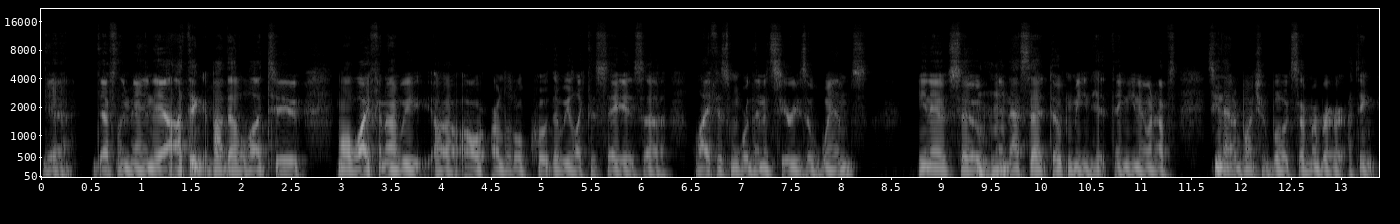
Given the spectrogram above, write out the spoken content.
Yeah definitely man. Yeah i think about that a lot too. My wife and i we uh, our, our, little quote that we like to say is uh, life is more than a series of whims you know so mm-hmm. and that's that dopamine hit thing you know and i've seen that in a bunch of books. I remember i think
